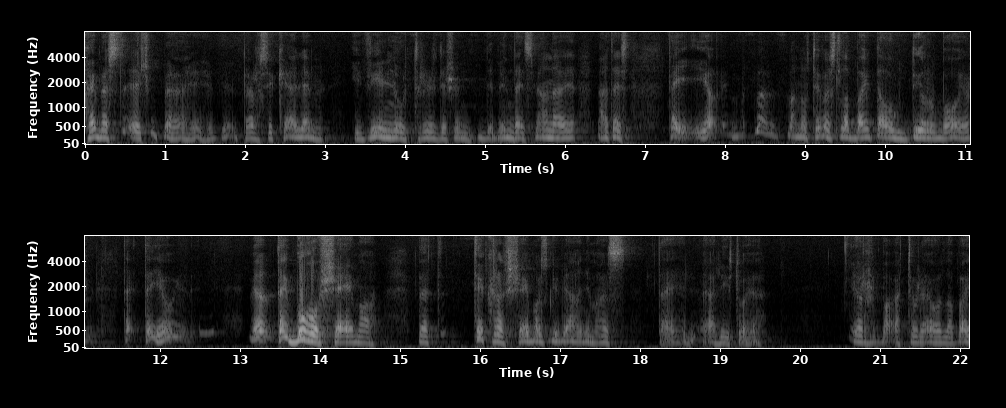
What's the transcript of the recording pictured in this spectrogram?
kai mes iš- e, persikėlėm į Vilnių 39 mena- metais, tai jo- mano tėvas labai daug dirbo ir tai, tai jau tai buvo šeima, bet tikras šeimos gyvenimas tai Alytuje. Ir turėjau labai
